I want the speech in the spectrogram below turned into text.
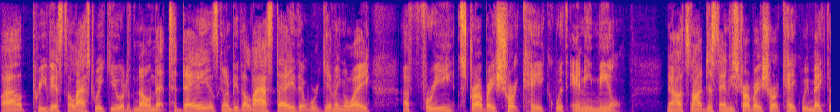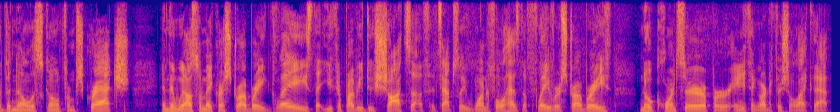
uh, previous to last week, you would have known that today is going to be the last day that we're giving away a free strawberry shortcake with any meal. Now, it's not just any strawberry shortcake. We make the vanilla scone from scratch. And then we also make our strawberry glaze that you could probably do shots of. It's absolutely wonderful, has the flavor of strawberries, no corn syrup or anything artificial like that.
